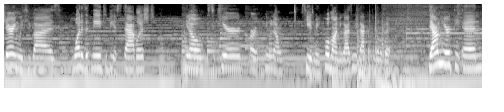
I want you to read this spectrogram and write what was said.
sharing with you guys what does it mean to be established, you know, secured, or, you know, excuse me. Hold on, you guys. Let me back up a little bit. Down here at the end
